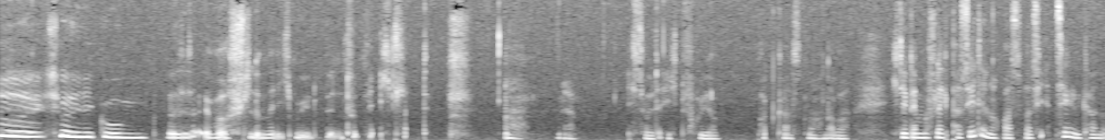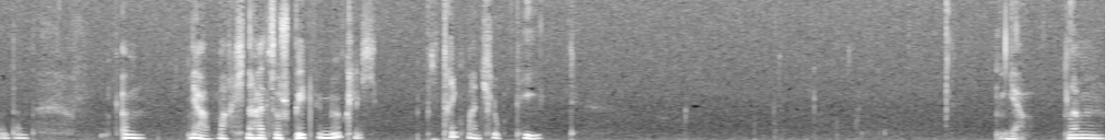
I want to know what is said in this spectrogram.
Oh, Entschuldigung, das ist einfach schlimm, wenn ich müde bin. Tut mir echt leid. Oh, ja, ich sollte echt früher Podcast machen, aber ich denke immer, vielleicht passiert ja noch was, was ich erzählen kann. Und dann, ähm, ja, mache ich ihn halt so spät wie möglich. Ich trinke mal einen Schluck Tee. Ja, ähm,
